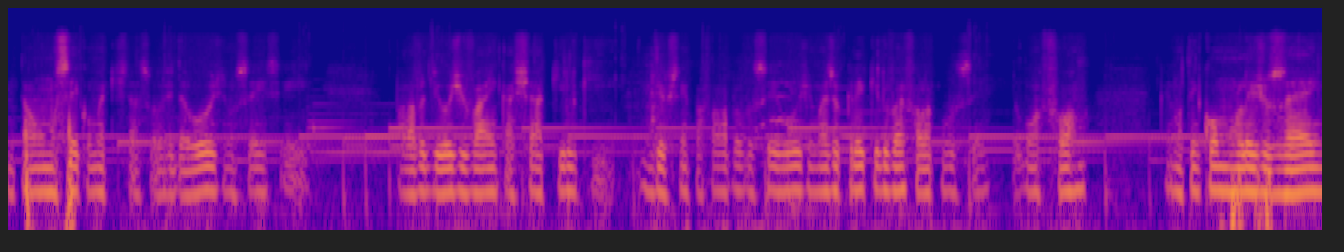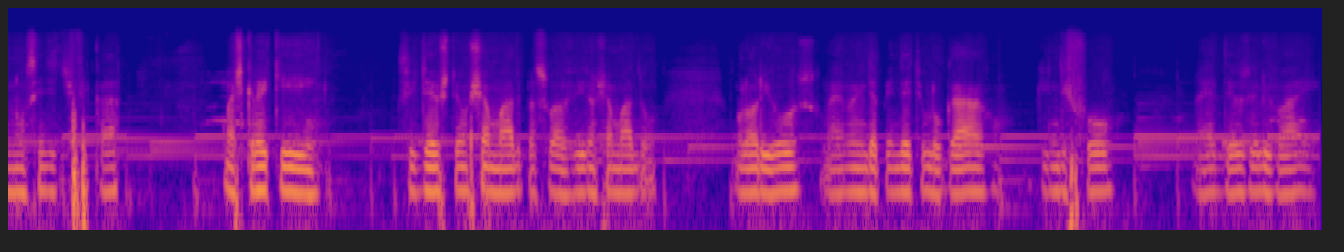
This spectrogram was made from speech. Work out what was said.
Então, não sei como é que está a sua vida hoje, não sei se a palavra de hoje vai encaixar aquilo que Deus tem para falar para você hoje, mas eu creio que Ele vai falar com você de alguma forma. Não tem como ler José e não se identificar, mas creio que se Deus tem um chamado para sua vida, um chamado glorioso, né? independente do lugar, onde for, né? Deus ele vai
